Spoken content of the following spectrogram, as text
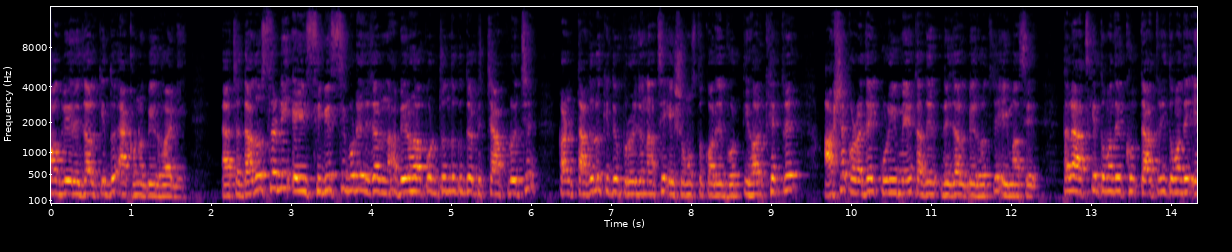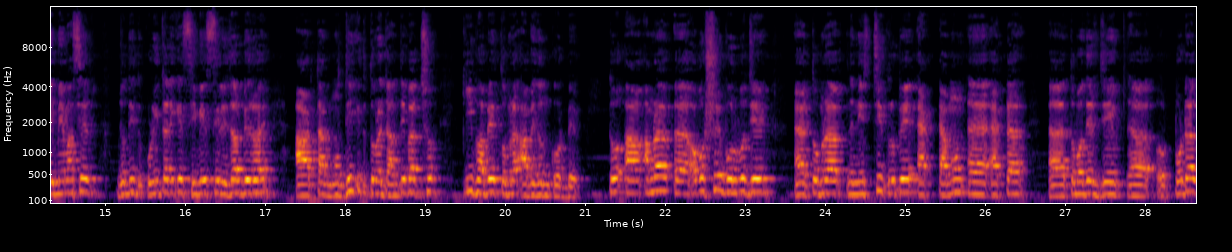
মাধ্যমিক রেজাল্ট কিন্তু এখনও বের হয়নি। আচ্ছা দ্বাদশ শ্রেণি এই সিবিএসসি বোর্ডের রেজাল্ট না বের হওয়া পর্যন্ত কিন্তু একটা চাপ রয়েছে। কারণ তাদেরও কিন্তু প্রয়োজন আছে এই সমস্ত কলেজে ভর্তি হওয়ার ক্ষেত্রে। আশা করা যায় কুড়ি মে তাদের রেজাল্ট বের হচ্ছে এই মাসে। তাহলে আজকে তোমাদের খুব তাড়াতাড়ি তোমাদের এই মে মাসের যদি কুড়ি তারিখে সিবিএসসি রেজাল্ট বের হয়, আর তার মধ্যেই কিন্তু তোমরা জানতে পারছ কীভাবে তোমরা আবেদন করবে। তো আমরা অবশ্যই বলব যে তোমরা নিশ্চিত রূপে এক, এমন একটা তোমাদের যে পোর্টাল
